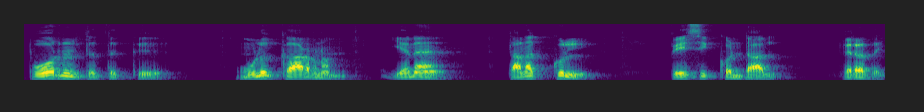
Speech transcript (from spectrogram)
போர் நிறுத்தத்துக்கு முழு காரணம் என தனக்குள் பேசிக்கொண்டாள் விரதை.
